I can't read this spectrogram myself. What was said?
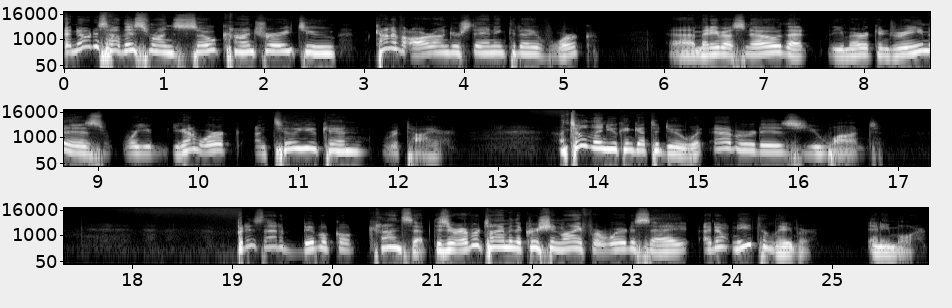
And notice how this runs so contrary to kind of our understanding today of work. Uh, many of us know that the American dream is where you, you got to work until you can retire. Until then, you can get to do whatever it is you want. But is that a biblical concept? Is there ever a time in the Christian life where we're to say, I don't need to labor anymore?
